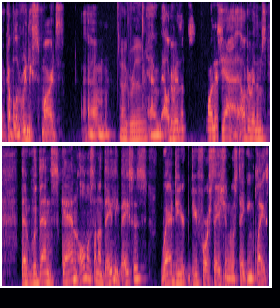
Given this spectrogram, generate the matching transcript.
a couple of really smart um, Algorithms. um, algorithms for this. Yeah, algorithms that would then scan almost on a daily basis where de- deforestation was taking place.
